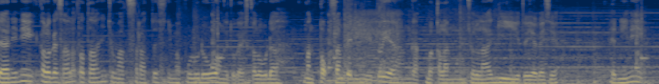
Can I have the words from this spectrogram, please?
Dan ini kalau gak salah totalnya cuma 150 doang gitu guys. Kalau udah mentok sampai di situ ya nggak bakalan muncul lagi gitu ya guys ya. Dan ini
